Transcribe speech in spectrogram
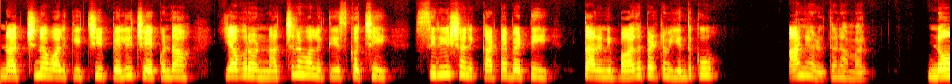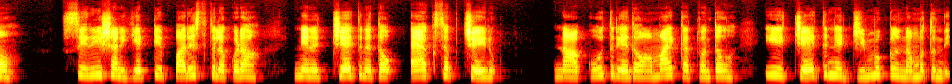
నచ్చిన వాళ్ళకి ఇచ్చి పెళ్ళి చేయకుండా ఎవరో నచ్చిన వాళ్ళని తీసుకొచ్చి శిరీషని కట్టబెట్టి తనని బాధ పెట్టడం ఎందుకు? అని అడుగుతాడు అమర్. నో శిరీషని ఎట్టి పరిస్థితుల్లో కూడా నేను చేతినితో యాక్సెప్ట్ చేయను. నా కూతురు ఏదో అమాయకత్వంతో ఈ చైతన్య జిమ్ముక్కులు నమ్ముతుంది.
